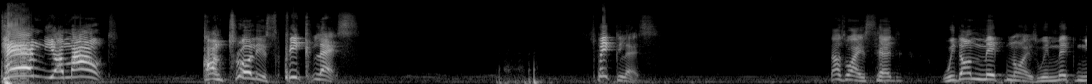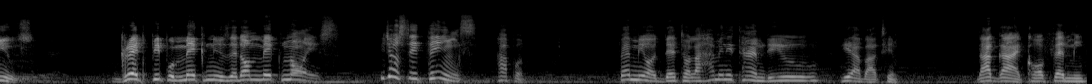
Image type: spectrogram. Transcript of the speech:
Tame your mouth. Control it. Speak less. Speak less. That's why I said we don't make noise, we make news. Great people make news, they don't make noise. You just see things happen. Femi Otedola, how many times do you hear about him? That guy called Femi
